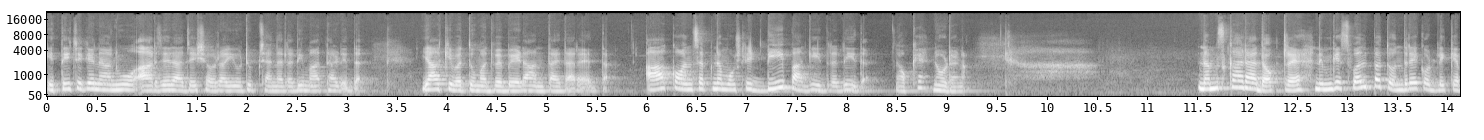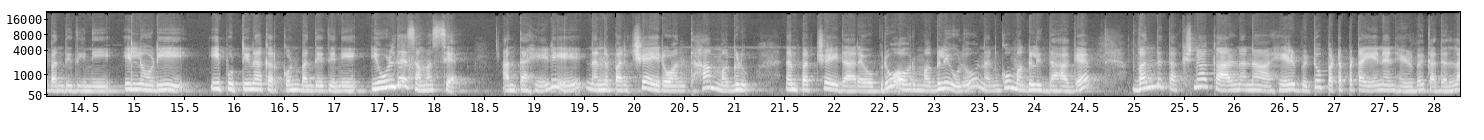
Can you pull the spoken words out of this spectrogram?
ಇತ್ತೀಚೆಗೆ ನಾನು ಆರ್ ಜೆ ರಾಜೇಶ್ ಅವರ ಯೂಟ್ಯೂಬ್ ಚಾನಲಲ್ಲಿ ಮಾತಾಡಿದ್ದೆ. ಯಾಕೆ ಇವತ್ತು ಮದುವೆ ಬೇಡ ಅಂತ ಇದ್ದಾರೆ ಅಂತ. ಆ ಕಾನ್ಸೆಪ್ಟ್ನ ಮೋಸ್ಟ್ಲಿ ಡೀಪ್ ಆಗಿ ಇದರಲ್ಲಿ ಇದೆ. ಓಕೆ ನೋಡೋಣ. ನಮಸ್ಕಾರ ಡಾಕ್ಟ್ರೆ, ನಿಮಗೆ ಸ್ವಲ್ಪ ತೊಂದರೆ ಕೊಡಲಿಕ್ಕೆ ಬಂದಿದ್ದೀನಿ. ಇಲ್ಲಿ ನೋಡಿ, ಈ ಪುಟ್ಟಿನ ಕರ್ಕೊಂಡು ಬಂದಿದ್ದೀನಿ. ಇವಳದೇ ಸಮಸ್ಯೆ ಅಂತ ಹೇಳಿ ನನ್ನ ಪರಿಚಯ ಇರುವಂತಹ ಮಗಳು. ನನ್ನ ಪರಿಚಯ ಇದ್ದಾರೆ ಒಬ್ಬರು ಅವ್ರ ಮಗಳಿವಳು ನನಗೂ ಮಗಳಿದ್ದ ಹಾಗೆ. ಬಂದ ತಕ್ಷಣ ಕಾರಣನ ಹೇಳಿಬಿಟ್ಟು, ಪಟಪಟ ಏನೇನು ಹೇಳಬೇಕು ಅದೆಲ್ಲ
